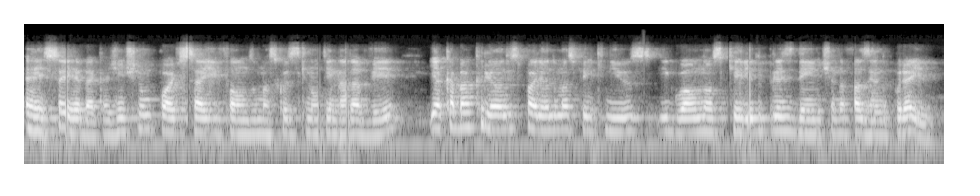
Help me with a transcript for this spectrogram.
É isso aí, Rebeca. A gente não pode sair falando umas coisas que não tem nada a ver e acabar criando e espalhando umas fake news igual o nosso querido presidente anda fazendo por aí.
